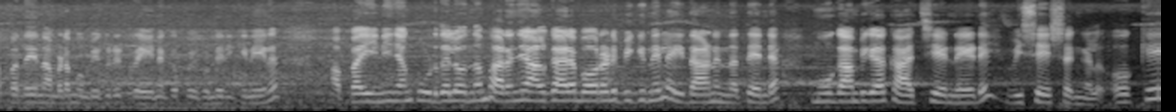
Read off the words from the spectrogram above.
അപ്പം ദേ നമ്മുടെ മുമ്പിൽ കൂടി ട്രെയിനൊക്കെ പോയിക്കൊണ്ടിരിക്കുന്നതിന് അപ്പം ഇനി ഞാൻ കൂടുതലൊന്നും പറഞ്ഞ് ആൾക്കാരെ ബോറടിപ്പിക്കുന്നില്ല. ഇതാണ് ഇന്നത്തെ എന്റെ മൂകാംബിക കാച്ചി എണ്ണയുടെ വിശേഷങ്ങൾ. ഓക്കെ?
